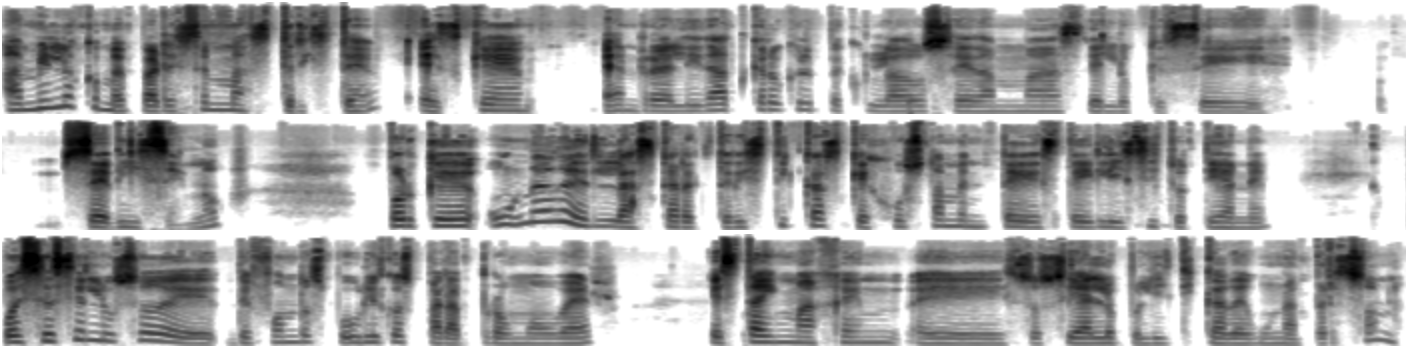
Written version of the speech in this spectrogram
A mí lo que me parece más triste es que en realidad creo que el peculado se da más de lo que se, se dice, ¿no? Porque una de las características que justamente este ilícito tiene, pues es el uso de, fondos públicos para promover esta imagen eh, social o política de una persona.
